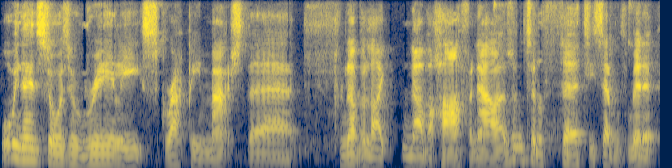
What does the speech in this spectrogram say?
what we then saw was a really scrappy match there for another like another half an hour. It was until the 37th minute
